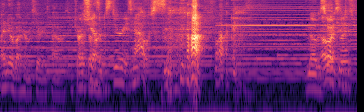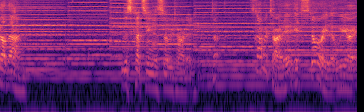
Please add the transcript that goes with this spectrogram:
I knew about her mysterious powers. She tries She so has a mysterious house. Ha fuck. no, but Oh, she seriously, just fell down. This cutscene is so retarded. It's not retarded. It's story that we are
